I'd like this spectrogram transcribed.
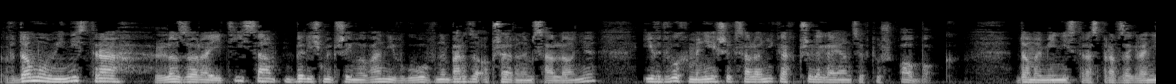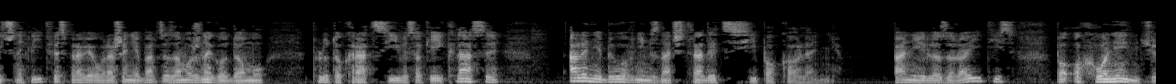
W domu ministra Lozoraitisa byliśmy przyjmowani w głównym, bardzo obszernym salonie i w dwóch mniejszych salonikach przylegających tuż obok. Dom ministra spraw zagranicznych Litwy sprawiał wrażenie bardzo zamożnego domu plutokracji wysokiej klasy, ale nie było w nim znać tradycji pokoleń. Pani Lozoraitis po ochłonięciu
